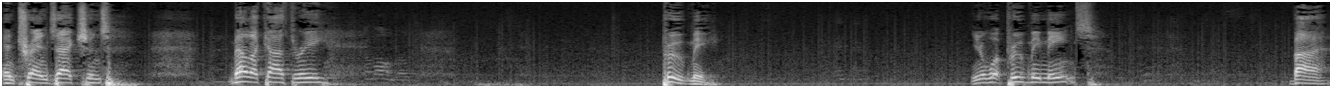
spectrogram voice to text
and transactions. Malachi 3. Prove me. You know what prove me means? By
